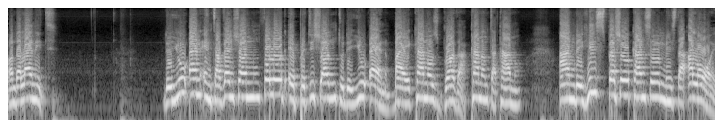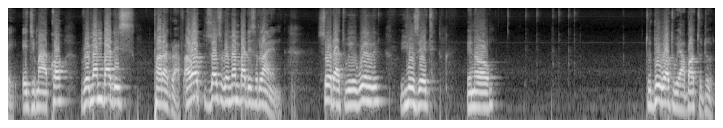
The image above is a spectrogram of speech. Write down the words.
Underline it. The UN intervention followed a petition to the UN by Kanu's brother, Kanunta Kanu, and his special counsel, Mr. Aloy Ejimakor. Remember this paragraph. I want just remember this line so that we will use it, you know, to do what we are about to do.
